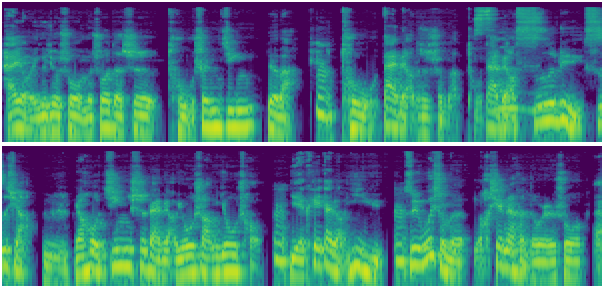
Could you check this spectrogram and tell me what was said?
还有一个就是说我们说的是土生金，对吧？嗯，土代表的是什么？土代表思虑、思想。嗯，然后金是代表忧伤、忧愁，嗯也可以代表抑郁。嗯所以为什么现在很多人说，哎、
